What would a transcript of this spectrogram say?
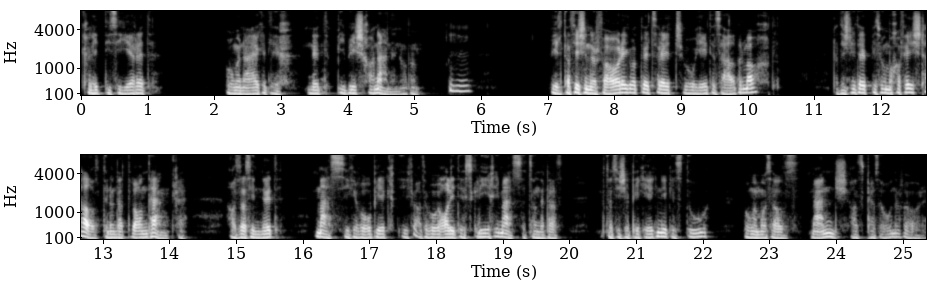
kritisieren, wo man eigentlich nicht biblisch kann nennen kann. Mhm. Weil das ist eine Erfahrung, die du jetzt redest, die jeder selber macht. Das ist nicht etwas, was man festhalten und an die Wand hängen kann. Also das sind nicht Messungen, die objektiv, also wo alle das Gleiche messen, sondern das, das ist eine Begegnung, ein Du, wo man muss als Mensch, als Person erfahren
